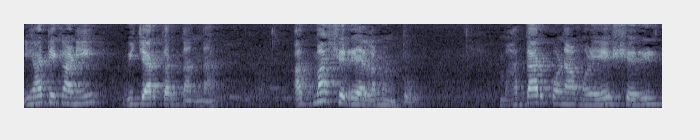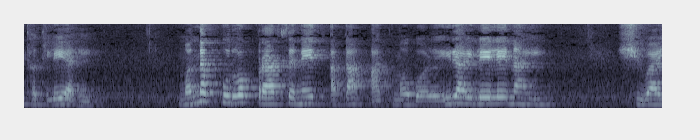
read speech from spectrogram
ह्या ठिकाणी विचार करताना आत्मा शरीराला म्हणतो म्हातारपणामुळे शरीर थकले आहे. मनपूर्वक प्रार्थनेत आता आत्मबळही राहिलेले नाही. शिवाय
